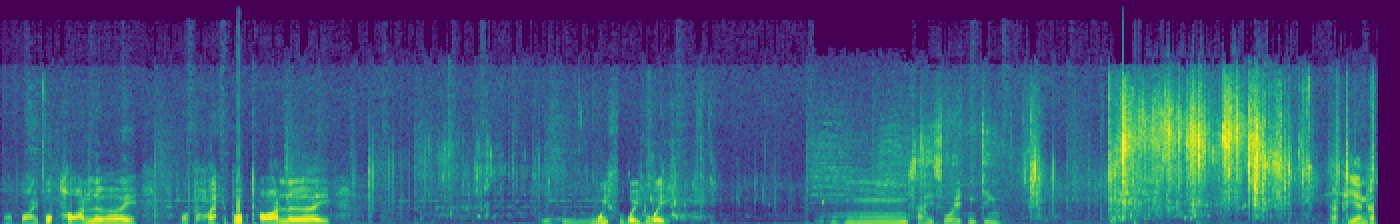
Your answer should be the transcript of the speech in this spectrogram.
พอปล่อยปุ๊บถอนเลยพอปล่อยปุ๊บถอนเลยโอ้โหสวยด้วยหือไซส์สวยจริงๆตะเพียนครับ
